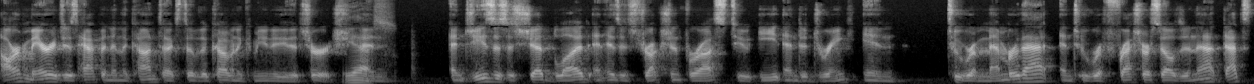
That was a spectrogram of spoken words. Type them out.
our marriages happen in the context of the covenant community the church yes. and and jesus has shed blood and his instruction for us to eat and to drink in to remember that and to refresh ourselves in that that's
